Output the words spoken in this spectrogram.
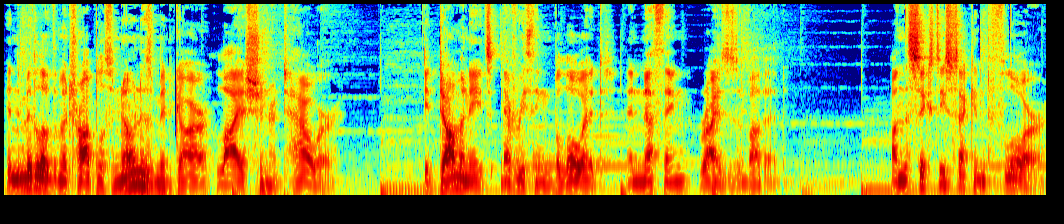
In the middle of the metropolis known as Midgar lies Shinra Tower. It dominates everything below it, and nothing rises above it. On the 62nd floor,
